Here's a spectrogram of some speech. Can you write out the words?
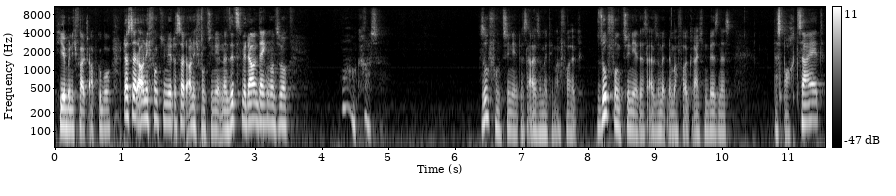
hier bin ich falsch abgebogen, das hat auch nicht funktioniert, das hat auch nicht funktioniert. Und dann sitzen wir da und denken uns so, wow, krass. So funktioniert das also mit dem Erfolg. So funktioniert das also mit einem erfolgreichen Business. Das braucht Zeit.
